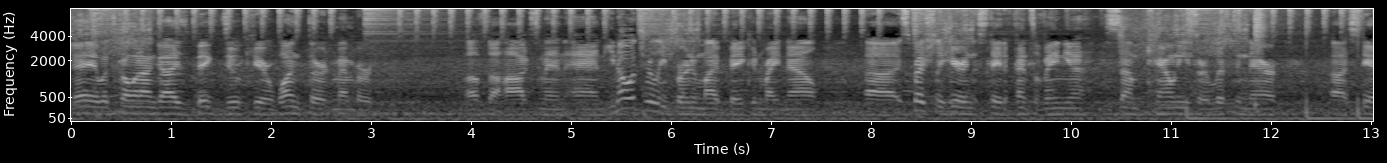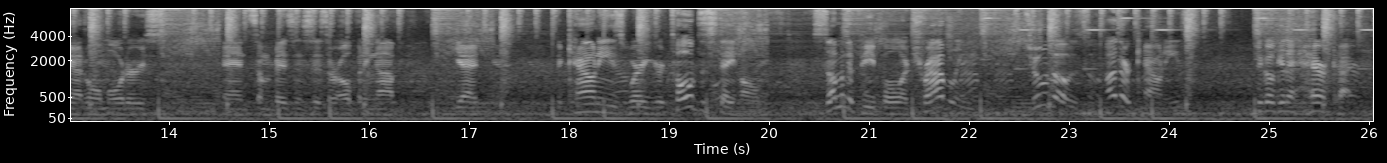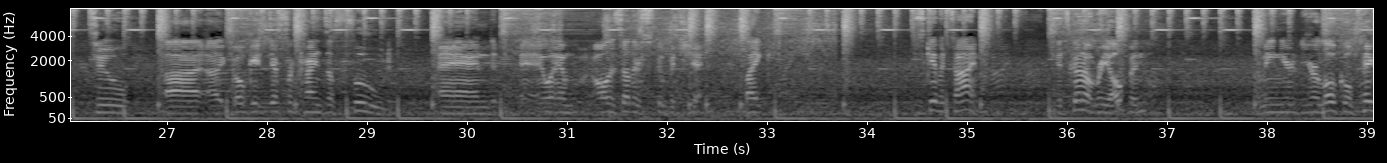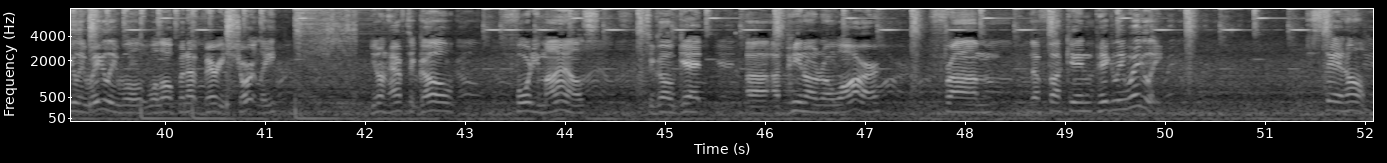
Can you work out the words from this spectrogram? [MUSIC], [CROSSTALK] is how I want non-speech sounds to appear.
Hey, what's going on, guys? Big Duke here, one third member of the Hogsman. And you know what's really burning my bacon right now? Uh, especially here in the state of Pennsylvania, some counties are lifting their uh, stay at home orders, and some businesses are opening up. Yet, the counties where you're told to stay home, some of the people are traveling to those other counties to go get a haircut, to uh, uh, go get different kinds of food, and, and and all this other stupid shit. Like, just give it time. It's gonna reopen. I mean, your your local Piggly Wiggly will will open up very shortly. You don't have to go 40 miles to go get uh, a Pinot Noir from the fucking Piggly Wiggly. Just stay at home.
